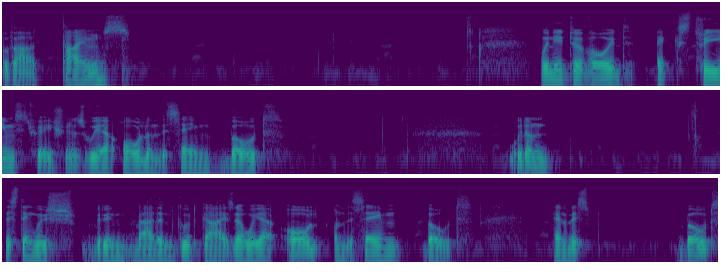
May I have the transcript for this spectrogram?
of our times. We need to avoid extreme situations. We are all on the same boat. We don't distinguish between bad and good guys. No, we are all on the same boat. And this boat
